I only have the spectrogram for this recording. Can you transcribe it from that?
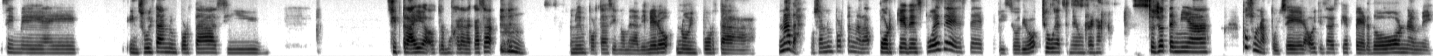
si me eh, insultan, no importa si, si trae a otra mujer a la casa, no importa si no me da dinero, no importa nada, o sea, no importa nada, porque después de este episodio yo voy a tener un regalo. Entonces yo tenía pues una pulsera, oye, ¿sabes qué? Perdóname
